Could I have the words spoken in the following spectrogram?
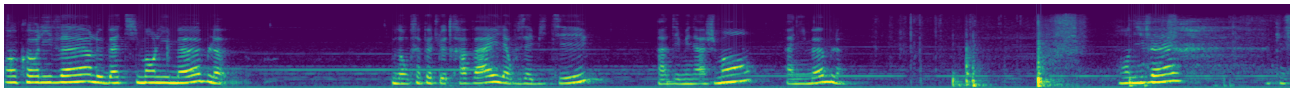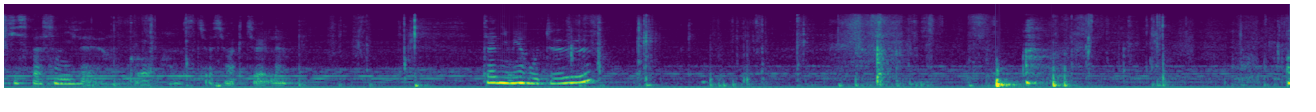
Encore l'hiver, le bâtiment, l'immeuble. Donc ça peut être le travail, là où vous habitez, un déménagement, un immeuble. En hiver, qu'est-ce qui se passe en hiver encore? Situation actuelle numéro 2. Oh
